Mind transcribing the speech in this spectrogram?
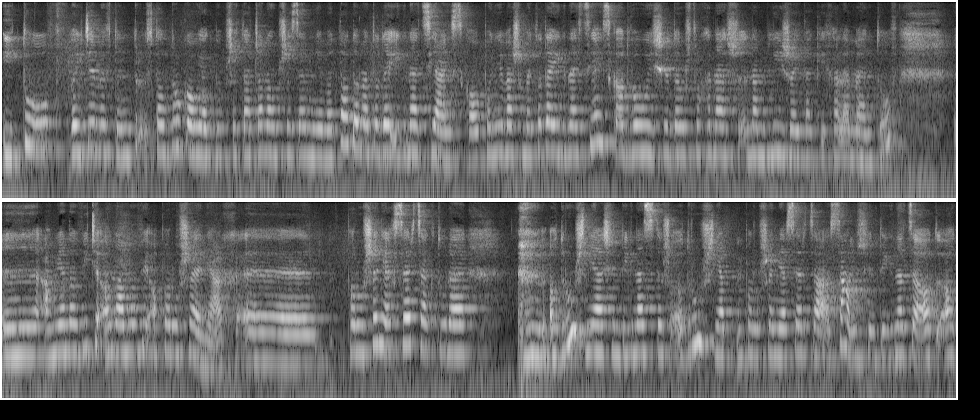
I tu wejdziemy w, ten, w tą drugą jakby przytaczaną przeze mnie metodę, metodę ignacjańską, ponieważ metoda ignacjańska odwołuje się do już trochę nasz, nam bliżej takich elementów, yy, a mianowicie ona mówi o poruszeniach. Yy, poruszeniach serca, które odróżnia, święty Ignacy też odróżnia poruszenia serca, sam święty Ignacy od, od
